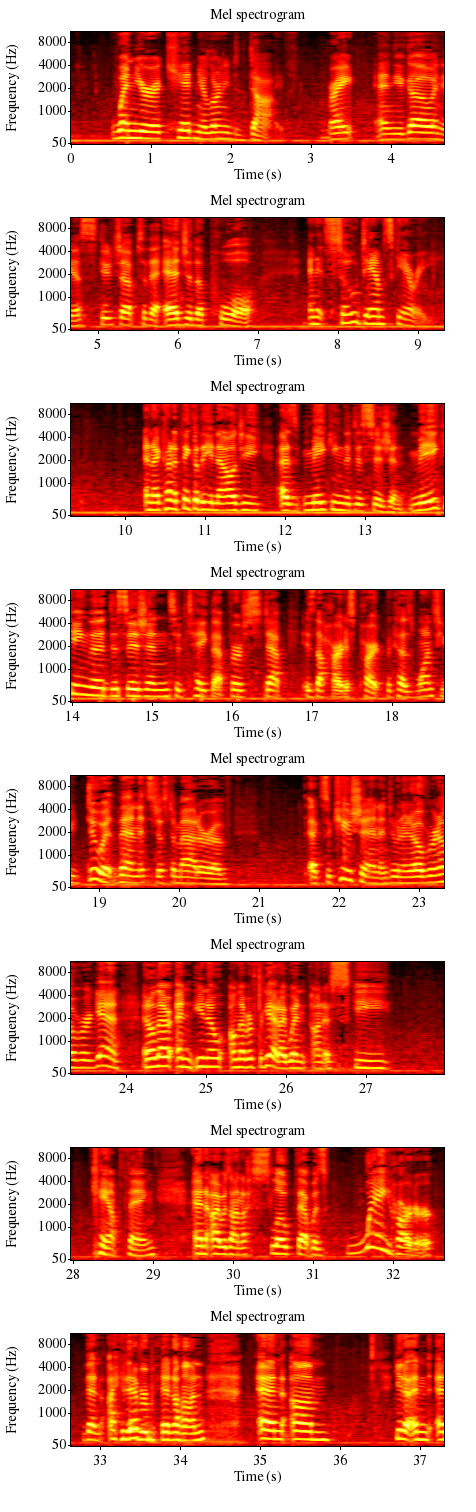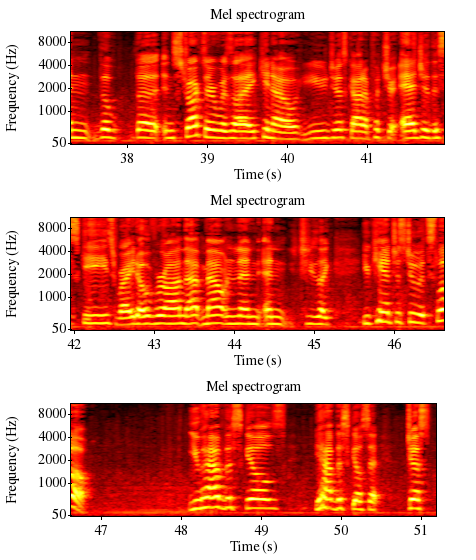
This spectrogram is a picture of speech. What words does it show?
when you're a kid and you're learning to dive, right? And you go and you scooch up to the edge of the pool, and it's so damn scary and I kind of think of the analogy as making the decision. Making the decision to take that first step is the hardest part because once you do it, then it's just a matter of execution and doing it over and over again. And I'll never and you know, I'll never forget I went on a ski camp thing and I was on a slope that was way harder than I had ever been on. And um you know, and and the the instructor was like, you know, you just got to put your edge of the skis right over on that mountain. And, and she's like, you can't just do it slow. You have the skills, you have the skill set. Just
